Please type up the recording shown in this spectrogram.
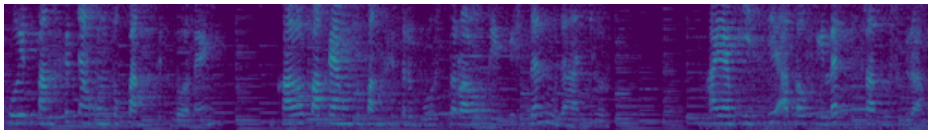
Kulit pangsit yang untuk pangsit goreng. Kalau pakai yang untuk pangsit rebus terlalu tipis dan mudah hancur. Ayam isi atau filet 100 gram.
